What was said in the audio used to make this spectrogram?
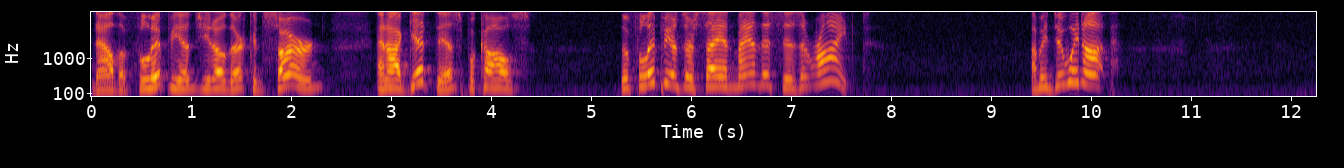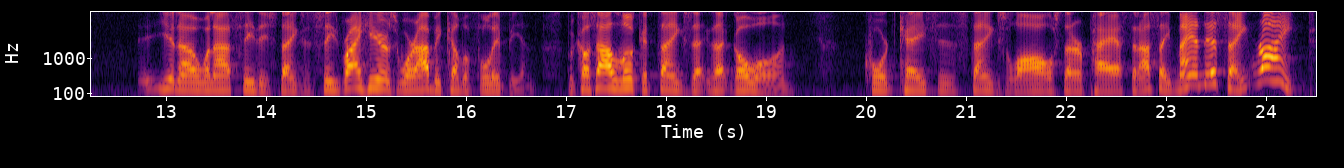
Now, the Philippians, you know, they're concerned, and I get this because the Philippians are saying, man, this isn't right. I mean, do we not? You know, when I see these things, and see, right here is where I become a Philippian because I look at things that, that go on court cases, things, laws that are passed, and I say, man, this ain't right.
